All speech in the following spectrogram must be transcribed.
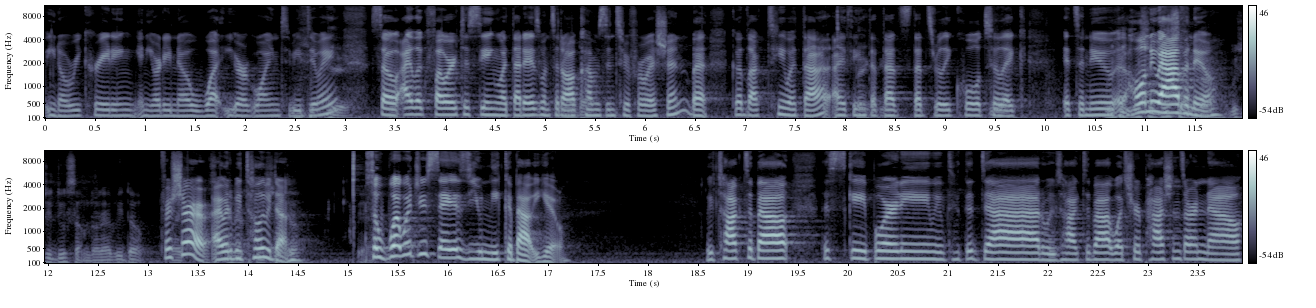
you know recreating, and you already know what you're going to be doing. Yeah. So I look forward to seeing what that is once it all comes into fruition. But good luck to you with that. I think Thank that you. that's that's really cool to like. It's a new, a whole new avenue. We should do something though. That'd be dope. For Like, sure. I would be totally done. though. So, what would you say is unique about you? We've talked about the skateboarding, we've talked the dad, we've talked about what your passions are now.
